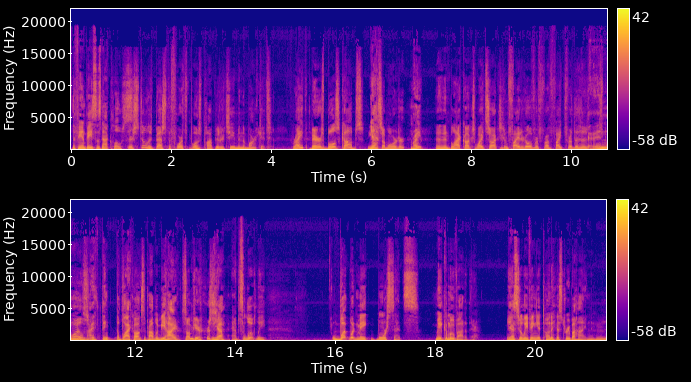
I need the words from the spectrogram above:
The fan base is not close. They're still at best the fourth most popular team in the market, right? Bears, Bulls, Cubs. Yeah. In some order. right. And then Blackhawks, White Sox can fight it over, for, fight for the And spoils. I think the Blackhawks would probably be higher. some years. Yeah, absolutely. What would make more sense? Make a move out of there. Yes, you're leaving a ton of history behind. Mm-hmm.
